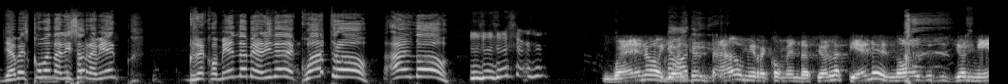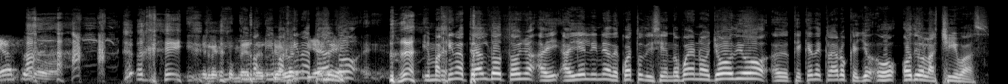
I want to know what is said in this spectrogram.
¿Ya ves cómo analizo re bien? Recomiéndame la línea de cuatro, Aldo. Bueno, yo No, encantado, mi recomendación la tienes, no es decisión mía, pero Ok. mi Ima- recomendación la imagínate, tienes. Aldo, eh, imagínate, Aldo, Toño, ahí, ahí en línea de cuatro diciendo, bueno, yo odio, eh, que quede claro que yo odio las chivas,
